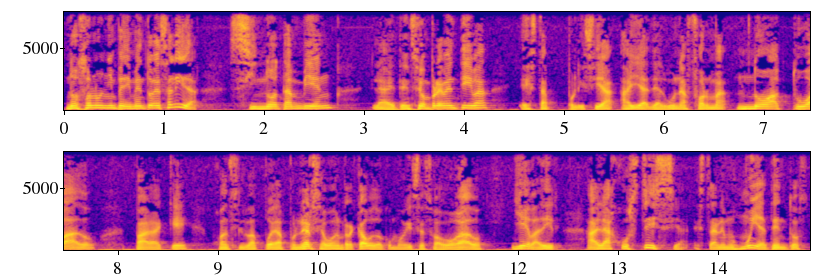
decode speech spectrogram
no solo un impedimento de salida, sino también la detención preventiva, esta policía haya de alguna forma no actuado para que Juan Silva pueda ponerse a buen recaudo, como dice su abogado, y evadir a la justicia. Estaremos muy atentos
